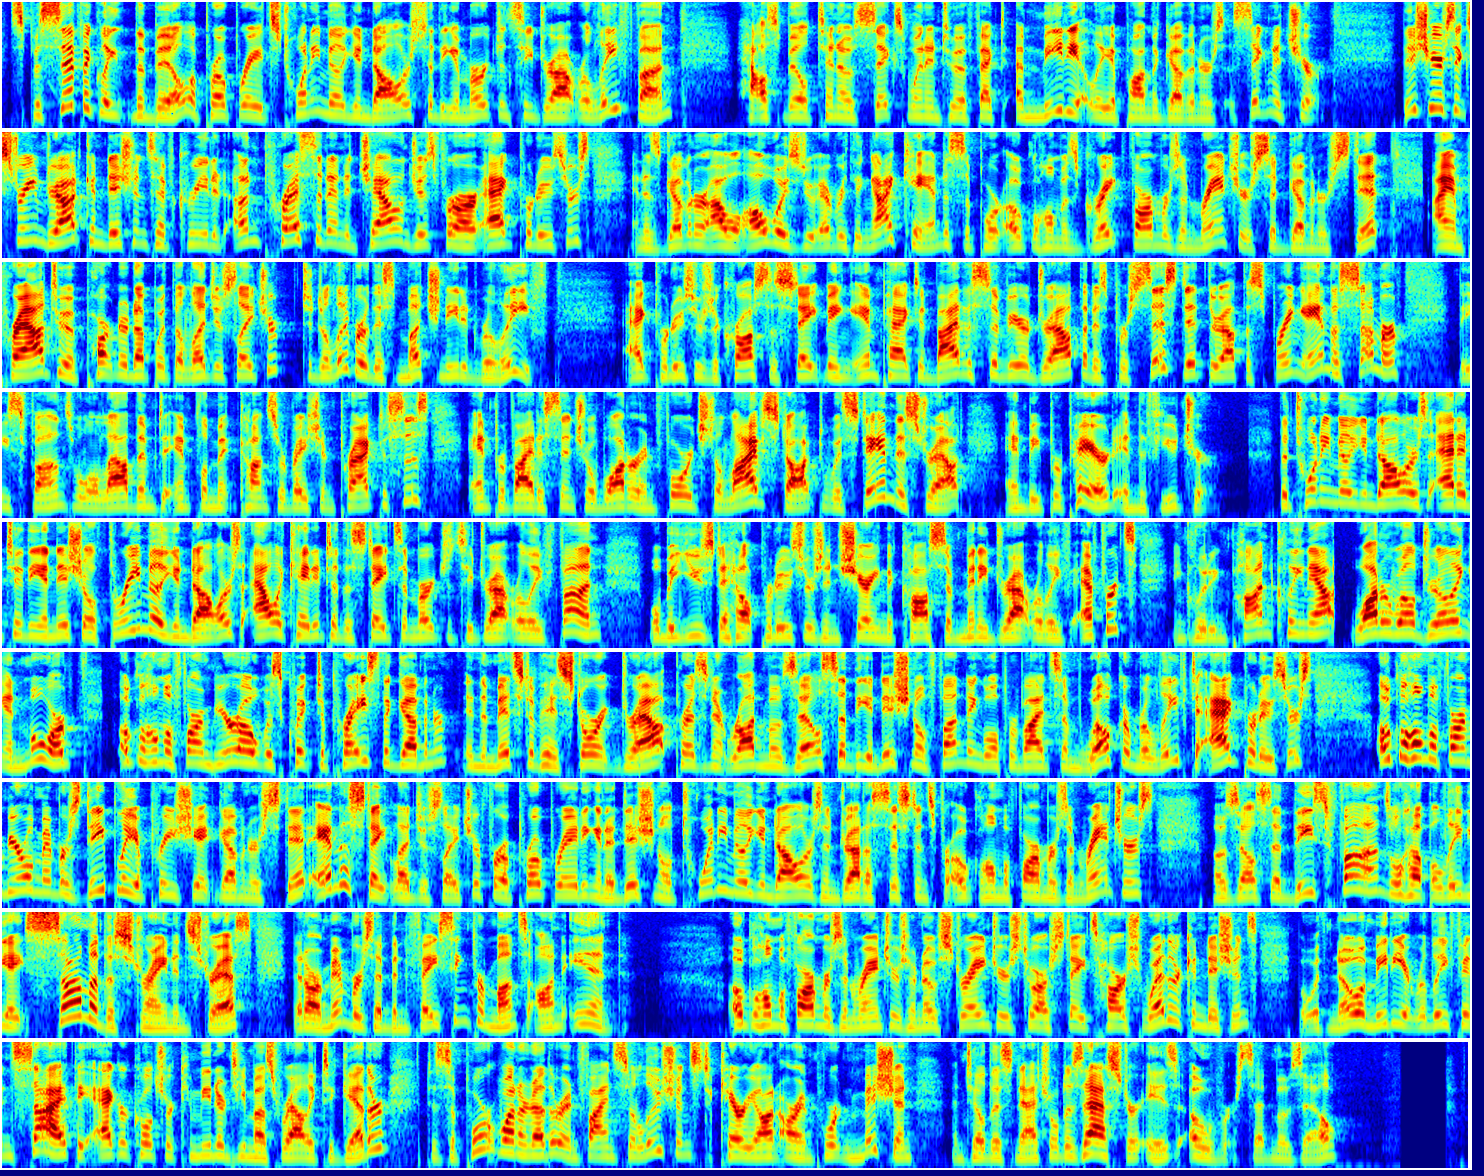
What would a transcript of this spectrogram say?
Specifically, the bill appropriates $20 million to the Emergency Drought Relief Fund. House Bill 1006 went into effect immediately upon the governor's signature. This year's extreme drought conditions have created unprecedented challenges for our ag producers, and as governor, I will always do everything I can to support Oklahoma's great farmers and ranchers, said Governor Stitt. I am proud to have partnered up with the legislature to deliver this much needed relief. Ag producers across the state being impacted by the severe drought that has persisted throughout the spring and the summer. These funds will allow them to implement conservation practices and provide essential water and forage to livestock to withstand this drought and be prepared in the future. The $20 million added to the initial $3 million allocated to the state's Emergency Drought Relief Fund will be used to help producers in sharing the costs of many drought relief efforts, including pond cleanout, water well drilling, and more. Oklahoma Farm Bureau was quick to praise the governor. In the midst of historic drought, President Rodd Moesel said the additional funding will provide some welcome relief to ag producers. Oklahoma Farm Bureau members deeply appreciate Governor Stitt and the state legislature for appropriating an additional $20 million in drought assistance for Oklahoma farmers and ranchers. Moesel said these funds will help alleviate some of the strain and stress that our members have been facing for months on end. Oklahoma farmers and ranchers are no strangers to our state's harsh weather conditions, but with no immediate relief in sight, the agriculture community must rally together to support one another and find solutions to carry on our important mission until this natural disaster is over, said Moesel.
